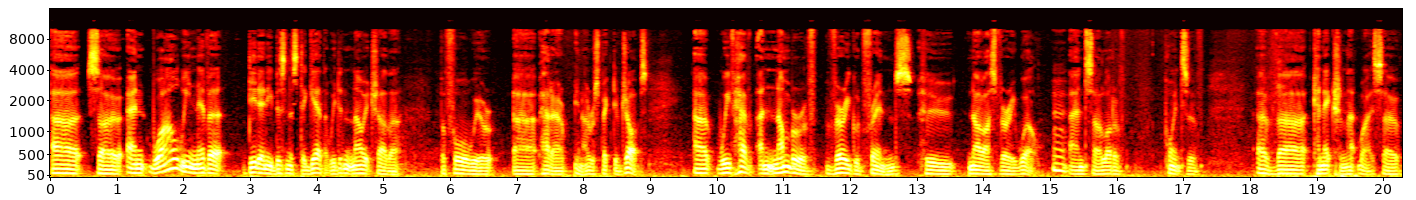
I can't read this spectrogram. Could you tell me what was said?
Uh, so, and while we never did any business together, we didn't know each other before we were uh, had our you know respective jobs. Uh, we have a number of very good friends who know us very well, mm. and so a lot of points of of uh, connection that way. So,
